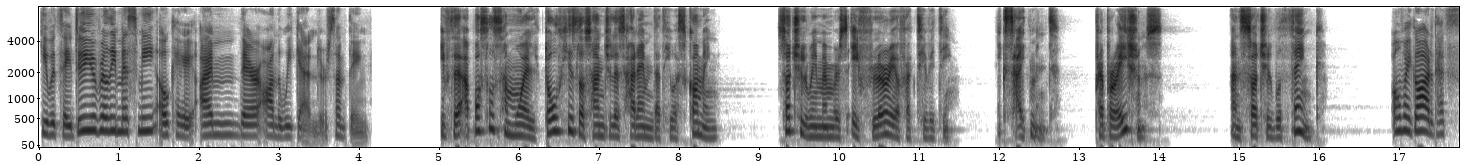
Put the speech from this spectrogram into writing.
He would say, Do you really miss me? Okay, I'm there on the weekend or something. If the Apostle Samuel told his Los Angeles harem that he was coming, Sochil remembers a flurry of activity, excitement, preparations. And Sochil would think, Oh my god, that's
